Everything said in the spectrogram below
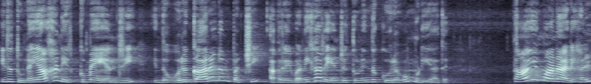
இது துணையாக நிற்குமே அன்றி இந்த ஒரு காரணம் பற்றி அவரை வணிகர் என்று துணிந்து கூறவும் முடியாது. தாயுமான அடிகள்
